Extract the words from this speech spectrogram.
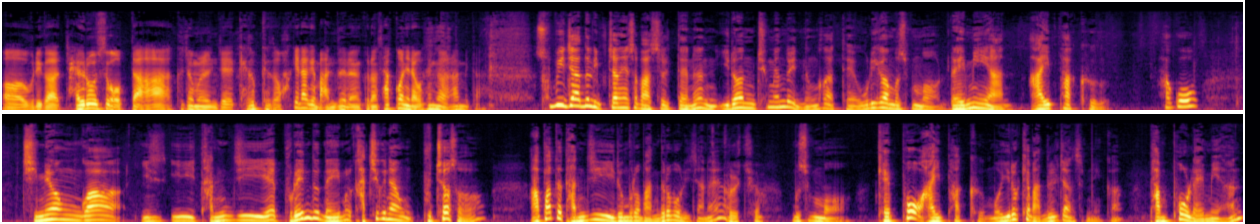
어 우리가 자유로울 수가 없다. 그 점을 이제 계속해서 확인하게 만드는 그런 사건이라고 생각을 합니다. 소비자들 입장에서 봤을 때는 이런 측면도 있는 것 같아요. 우리가 무슨 뭐 레미안, 아이파크 하고 지명과 이, 이 단지의 브랜드 네임을 같이 그냥 붙여서 아파트 단지 이름으로 만들어 버리잖아요. 그렇죠. 무슨 뭐 개포 아이파크 뭐 이렇게 만들지 않습니까? 반포 레미안.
